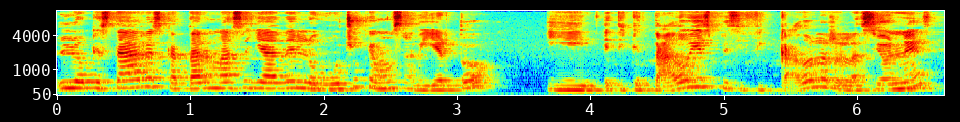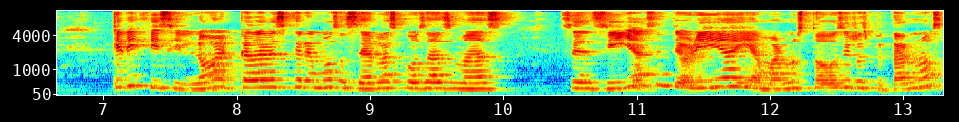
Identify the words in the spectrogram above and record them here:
lo que está a rescatar más allá de lo mucho que hemos abierto y etiquetado y especificado las relaciones, qué difícil, ¿no? Cada vez queremos hacer las cosas más sencillas en teoría y amarnos todos y respetarnos,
